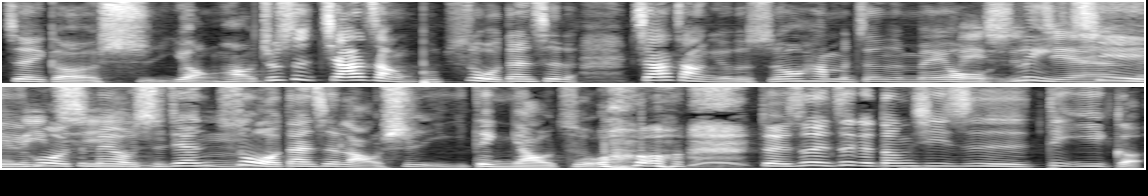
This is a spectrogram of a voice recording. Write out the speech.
这个使用哈。就是家长不做，但是家长有的时候他们真的没有力气，或者是没有时间做，嗯，但是老师一定要做。对，所以这个东西是第一个。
